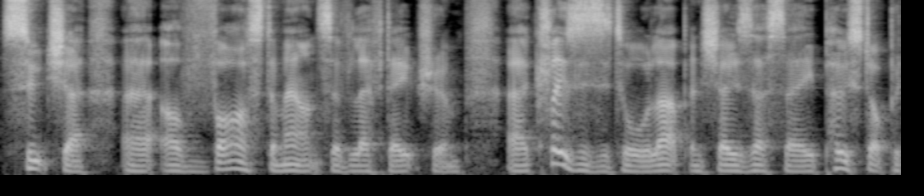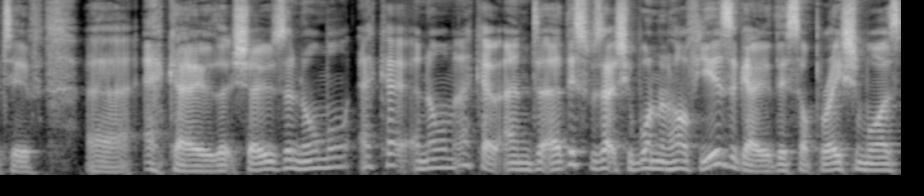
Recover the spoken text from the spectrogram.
suture uh, of vast amounts of left atrium, uh, closes it all up and shows us a post-operative uh, echo that shows a normal echo, a normal echo. And uh, this was actually one and a half years ago. This operation operation was,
